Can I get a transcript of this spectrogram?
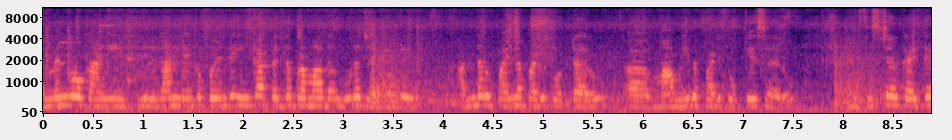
ఎంఎన్ఓ కానీ వీళ్ళు కానీ లేకపోయింటే ఇంకా పెద్ద ప్రమాదం కూడా జరుగుండేది అందరూ పైన పడి కొట్టారు మా మీద పడి తొక్కేశారు. అండ్ సిస్టర్కి అయితే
